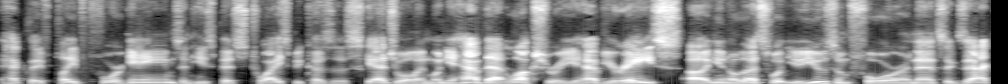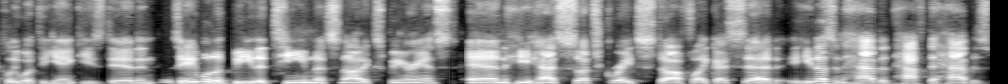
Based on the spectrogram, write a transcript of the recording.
heck, they've played four games and he's pitched twice because of the schedule. And when you have that luxury, you have your ace, uh, you know, that's what you use him for. And that's exactly what the Yankees did. And was able to beat a team that's not experienced. And he has such great stuff. Like I said, he doesn't have it have to have his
